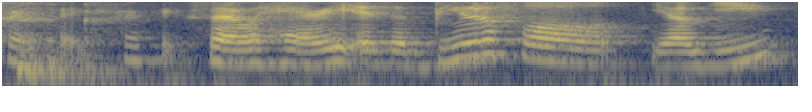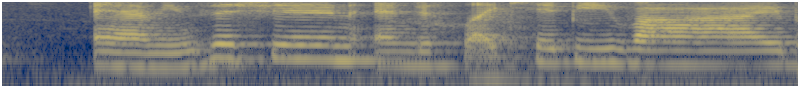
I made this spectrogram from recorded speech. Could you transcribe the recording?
perfect, perfect. So, Harry is a beautiful yogi and musician and just like hippie vibe,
